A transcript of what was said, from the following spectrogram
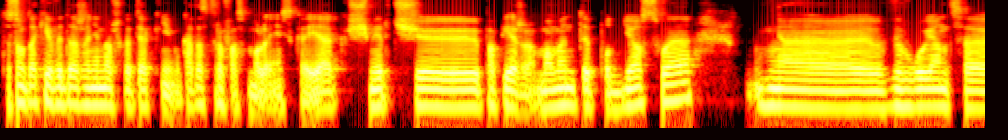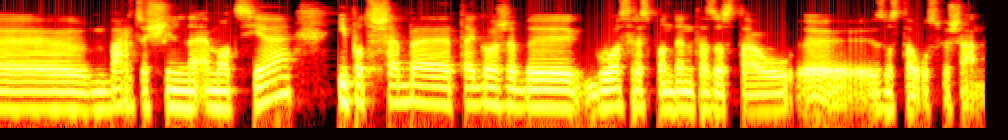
To są takie wydarzenia na przykład jak nie wiem, katastrofa smoleńska, jak śmierć papieża, momenty podniosłe, wywołujące bardzo silne emocje i potrzebę tego, żeby głos respondenta został, e, został usłyszany.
